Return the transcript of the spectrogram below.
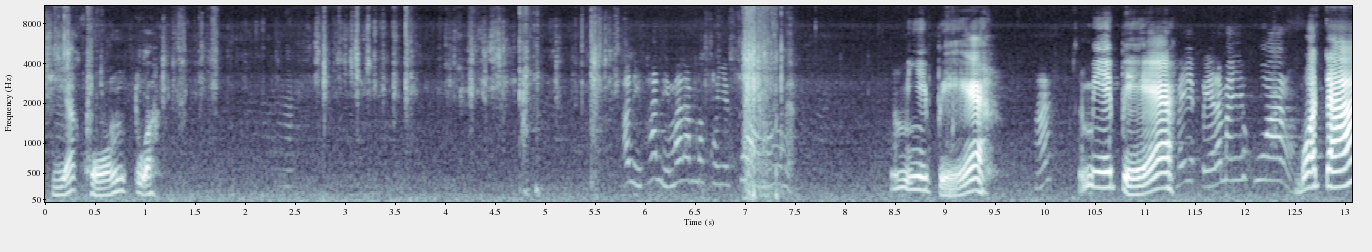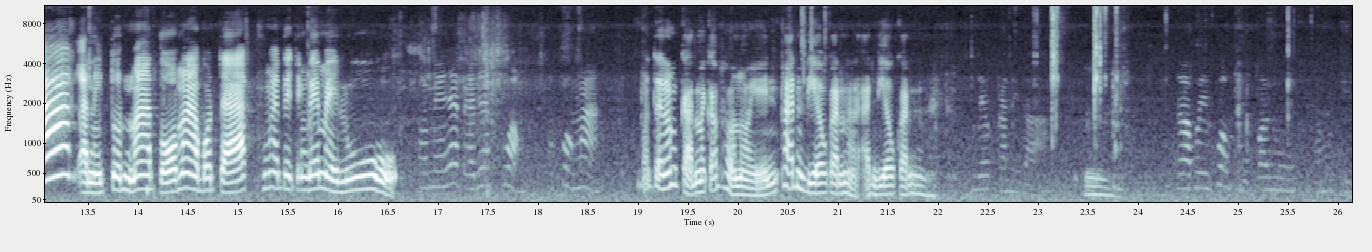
เสียของตัว อันนี้พันนี้มานำมาคอยกว้างมั้งเนี่ยมันมีไอ้เป๋ฮะ มันมีไอ้เป๋ไม่ใช่เป๋แล้วมันยังกว้างบ่จัก อันนี้ต้นมาโตมาบ่จัก มาแต่จังได้ไม่รู้พอแม่เนี่ยแปลเรียกกว้างเอากว้างมามาแต่น้ำกันนะครับเท่าหน่อยพันธุ์เดียวกันน่ะอันเดียวกันน่ะเดียวกันนี่ล่ะอืมเราพยกว้างผูกกอนมูเอามากิน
